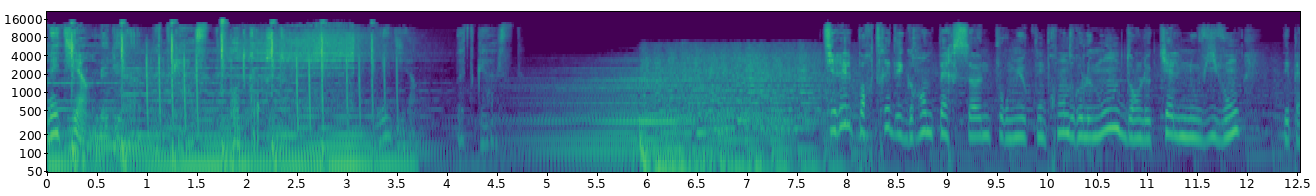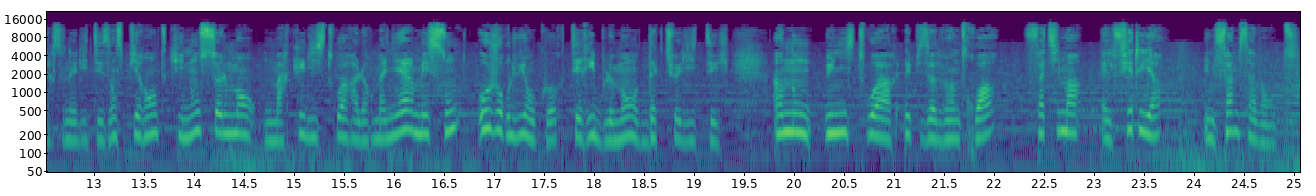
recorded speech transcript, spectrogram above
Média. Média. Podcast. Média. Podcast. Tirer le portrait des grandes personnes pour mieux comprendre le monde dans lequel nous vivons. Des personnalités inspirantes qui non seulement ont marqué l'histoire à leur manière, mais sont aujourd'hui encore terriblement d'actualité. Un nom, une histoire, épisode 23, Fatima El Firia, une femme savante.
